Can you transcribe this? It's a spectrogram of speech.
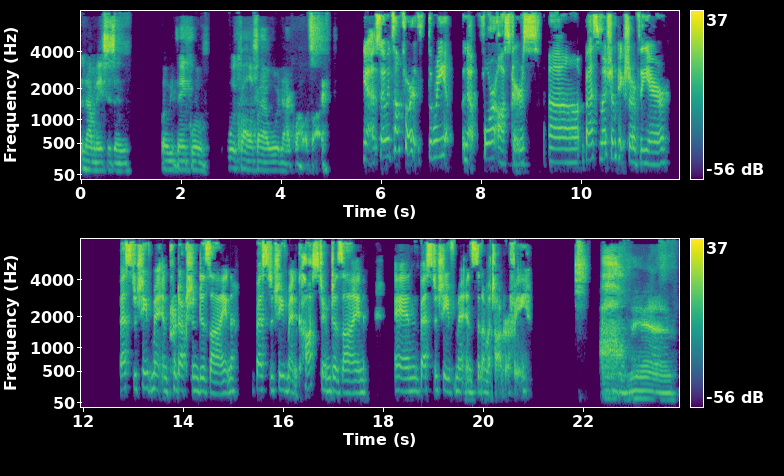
the nominations and what we think will will qualify or will not qualify. Yeah, so it's up for three no, four Oscars. Uh, Best Motion Picture of the Year, Best Achievement in Production Design, Best Achievement in Costume Design, and Best Achievement in Cinematography. Oh man,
